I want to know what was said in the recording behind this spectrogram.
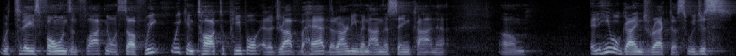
with today's phones and Flocknote and stuff, we, we can talk to people at a drop of a hat that aren't even on the same continent. Um, and He will guide and direct us. We just,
